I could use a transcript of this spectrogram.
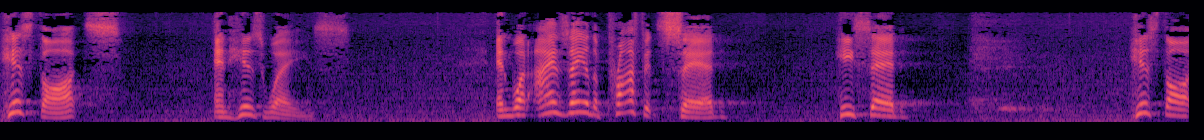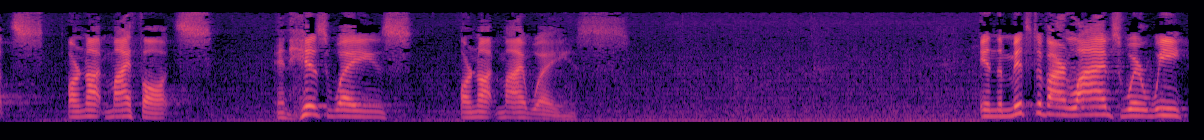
His thoughts and His ways. And what Isaiah the prophet said, he said, His thoughts are not my thoughts, and His ways are not my ways. in the midst of our lives where we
